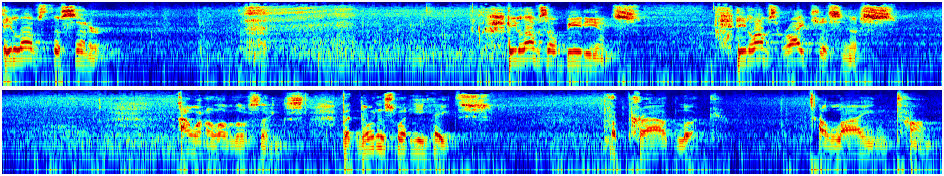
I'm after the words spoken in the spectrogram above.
He loves the sinner. He loves obedience. He loves righteousness. I want to love those things. But notice what he hates. A proud look. A lying tongue.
